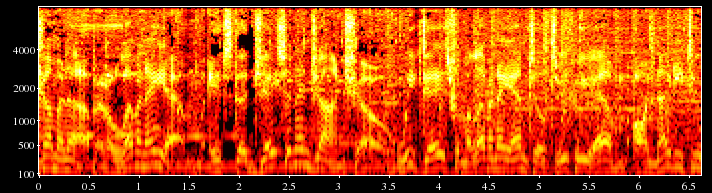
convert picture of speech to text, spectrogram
Coming up at 11 a.m., it's the Jason and John Show. Weekdays from 11 a.m. till 2 p.m. on 92.9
